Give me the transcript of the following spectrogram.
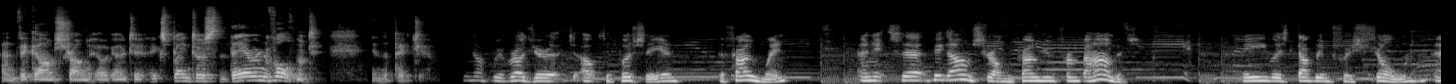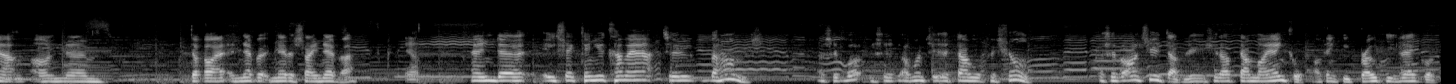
and Vic Armstrong, who are going to explain to us their involvement in the picture. Off with Roger at Octopussy, and the phone went, and it's uh, Vic Armstrong phoning from Bahamas. He was doubling for Sean out on um, Diet Never Never Say Never. Yeah and uh, he said, Can you come out to Bahamas? I said, What? He said, I want you to double for Sean. I said, Aren't you doubling? He said, I've done my ankle. I think he broke his leg or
